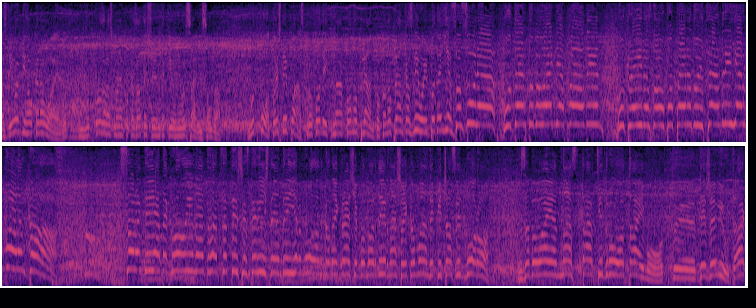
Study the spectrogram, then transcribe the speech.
а зліва бігав Каравай. Будко зараз має показати, що він такий універсальний солдат. Будко, точний пас, проходить на коноплянку. Коноплянка з лівої подає. Зазуля! Удар добивання 2-1. Україна знову попереду. І це Андрій Ярмоленко. Хвилина. 26-річний Андрій Ярмоленко. Найкращий бомбардир нашої команди під час відбору. Забиває на старті другого тайму. От е, дежавю, так?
